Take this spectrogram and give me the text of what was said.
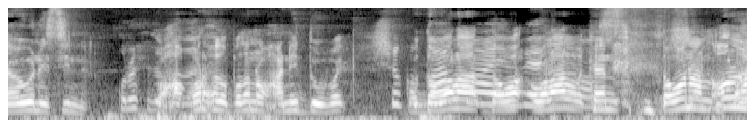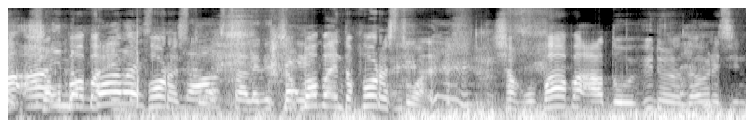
daawanaysiinna quruxda waxa badan quruxda badan waxaa nii duubay. Shuku dawala Baba dawa in the walaalkan dawanan only Ah, ah, in the shaqbaba in the forest, forest the wa. house aa laga shaqbaba in the forest wa. Shaqbaba aad duubay videona daawanaysiin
